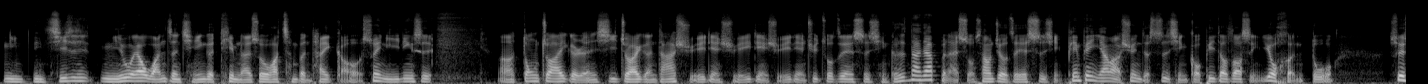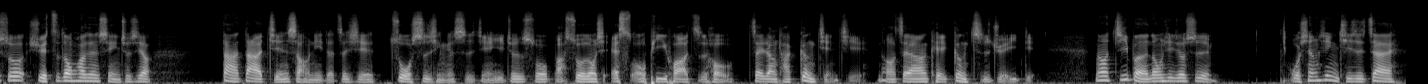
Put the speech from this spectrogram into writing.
你。你其实你如果要完整请一个 team 来说的话，成本太高了，所以你一定是呃东抓一个人，西抓一个人，大家学一点，学一点，学一点去做这件事情。可是大家本来手上就有这些事情，偏偏亚马逊的事情狗屁倒灶事情又很多，所以说学自动化这件事情就是要。大大减少你的这些做事情的时间，也就是说，把所有东西 SOP 化之后，再让它更简洁，然后再让它可以更直觉一点。那基本的东西就是，我相信，其实，在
